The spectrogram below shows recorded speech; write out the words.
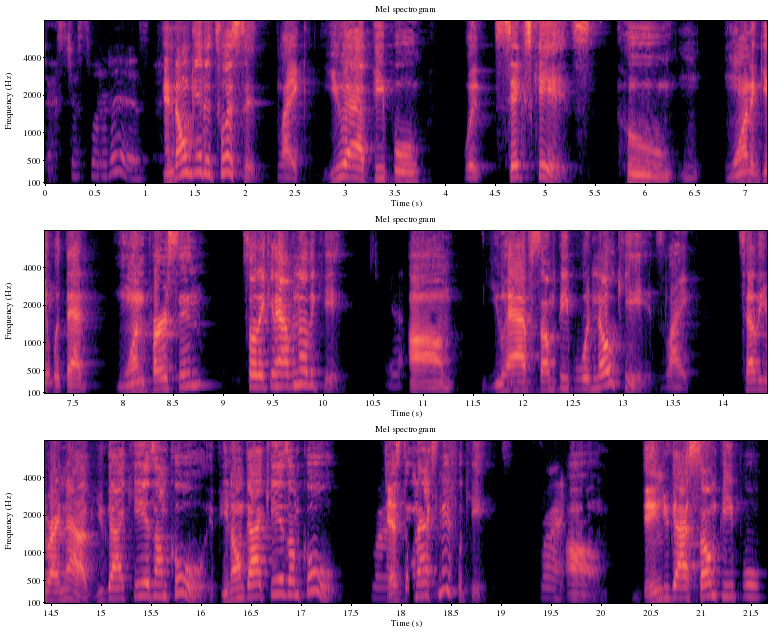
That's just what it is. And don't get it twisted. Like you have people with six kids who want to get with that one person so they can have another kid. Yeah. Um, you have some people with no kids. Like, tell you right now, if you got kids, I'm cool. If you don't got kids, I'm cool. Right. Just don't ask me for kids. Right. Um, then you got some people,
